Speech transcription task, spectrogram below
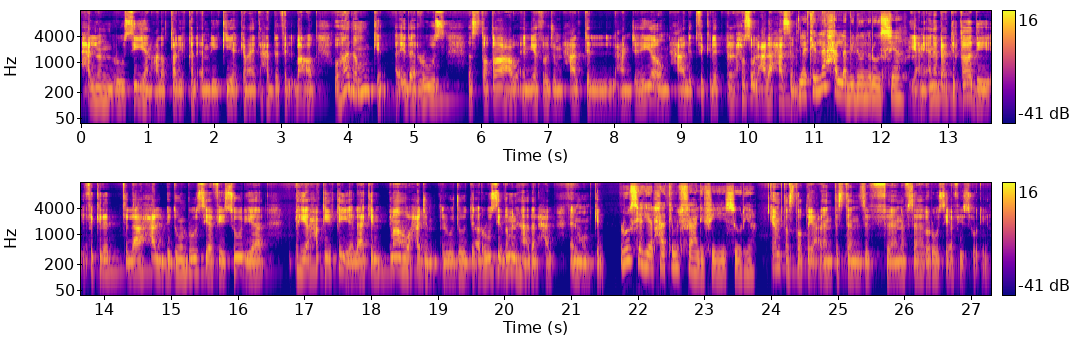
حلا روسيا على الطريقة الأمريكية كما يتحدث البعض وهذا ممكن. إذا الروس استطاعوا أن يخرجوا من حالة العنجهية أو من حالة فكرة الحصول على حسم. لكن لا حل بدون روسيا. يعني أنا باعتقادي فكرة لا حل بدون روسيا في سوريا هي حقيقية لكن ما هو حجم الوجود الروسي ضمن هذا الحل الممكن؟ روسيا هي الحاكم الفعلي في سوريا كم تستطيع أن تستنزف نفسها روسيا في سوريا؟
